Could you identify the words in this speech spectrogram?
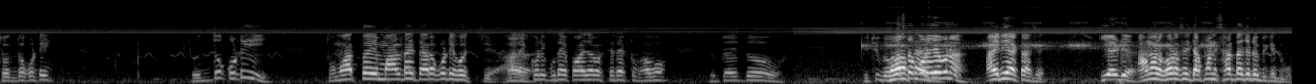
চোদ্দ কোটি। চোদ্দ কোটি? তোমার তো এই মালটাই তেরো কোটি হচ্ছে। আর হ্যাঁ। এক কোটি কোথায় পাওয়া যাবে সেটা একটু ভাবো। সেটাই তো। কিছু ব্যবস্থা করা যাবে না? আইডিয়া একটা আছে। কি আইডিয়া আমার ঘরে সেই জাপানি সারটা যেটা বিকে দেবো।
